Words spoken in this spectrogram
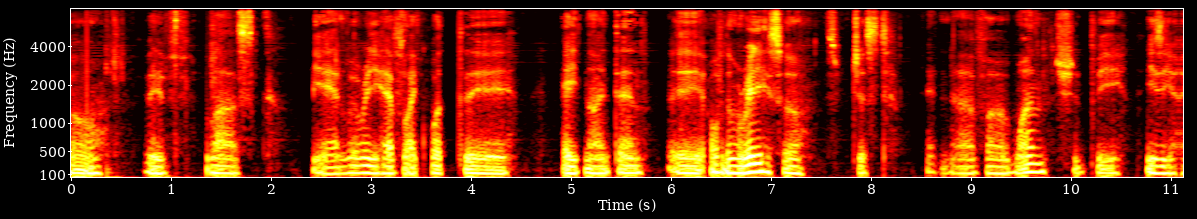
go with Flask. Yeah, and we already have like what the 8, 9, 10 uh, of them already, so it's just another one should be easier.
